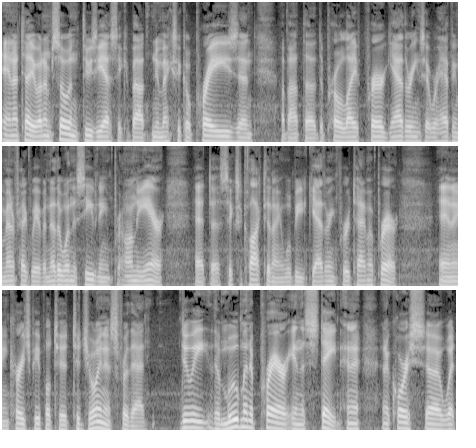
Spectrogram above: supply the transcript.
and I tell you what, I'm so enthusiastic about New Mexico Praise and about the, the pro life prayer gatherings that we're having. Matter of fact, we have another one this evening on the air at uh, 6 o'clock tonight. We'll be gathering for a time of prayer. And I encourage people to, to join us for that. Dewey, the movement of prayer in the state, and, uh, and of course, uh, what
